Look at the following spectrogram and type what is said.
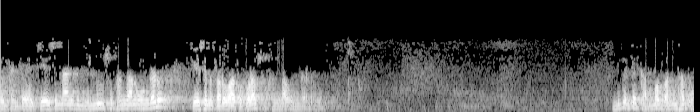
ఏంటంటే చేసిన దానికి ముందు సుఖంగానూ ఉండడు చేసిన తరువాత కూడా సుఖంగా ఉండడు. ఎందుకంటే కర్మబంధము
